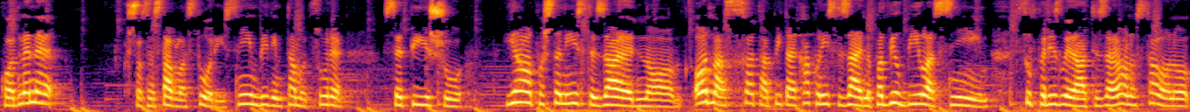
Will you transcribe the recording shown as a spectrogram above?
Kod mene, što sam stavila story s njim, vidim tamo cure se pišu ja, pa šta niste zajedno? Odmah sva ta pitanja, kako niste zajedno? Pa bil bila s njim? Super izgledate zajedno. Ono, stalo ono,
